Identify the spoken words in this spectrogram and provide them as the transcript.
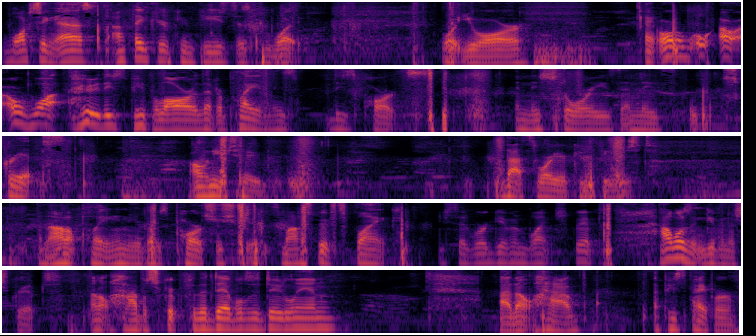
watching us, I think you're confused as to what what you are, or, or, or what who these people are that are playing these these parts in these stories and these scripts on YouTube. That's where you're confused. And I don't play any of those parts or scripts. My script's blank. You said we're given blank scripts. I wasn't given a script. I don't have a script for the devil to doodle in. I don't have a piece of paper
